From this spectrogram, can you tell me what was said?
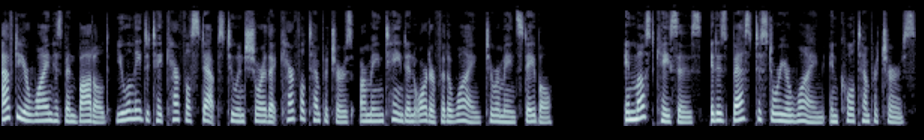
After your wine has been bottled you will need to take careful steps to ensure that careful temperatures are maintained in order for the wine to remain stable. In most cases, it is best to store your wine in cool temperatures.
